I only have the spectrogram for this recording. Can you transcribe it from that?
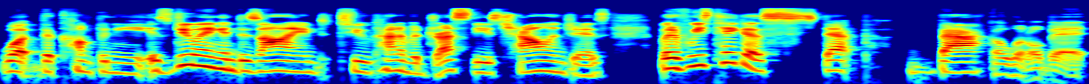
what the company is doing and designed to kind of address these challenges. But if we take a step back a little bit,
